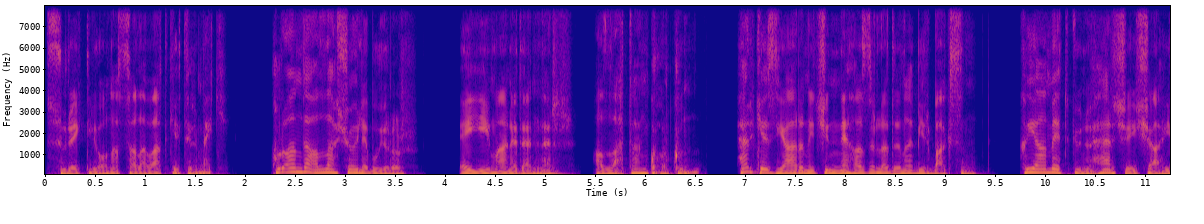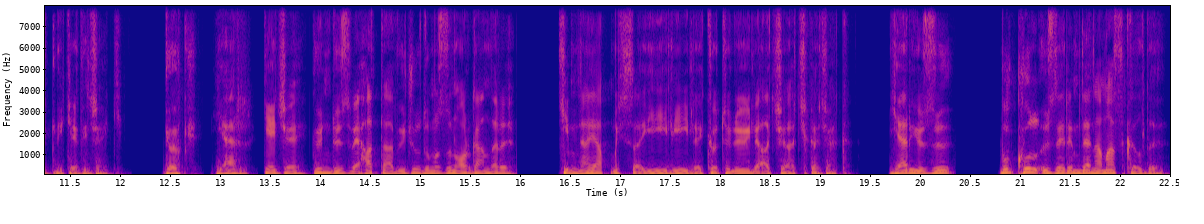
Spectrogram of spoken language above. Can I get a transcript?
sürekli ona salavat getirmek. Kur'an'da Allah şöyle buyurur. Ey iman edenler! Allah'tan korkun. Herkes yarın için ne hazırladığına bir baksın. Kıyamet günü her şey şahitlik edecek. Gök, yer, gece, gündüz ve hatta vücudumuzun organları kim ne yapmışsa iyiliğiyle, kötülüğüyle açığa çıkacak. Yeryüzü, bu kul üzerimde namaz kıldı,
